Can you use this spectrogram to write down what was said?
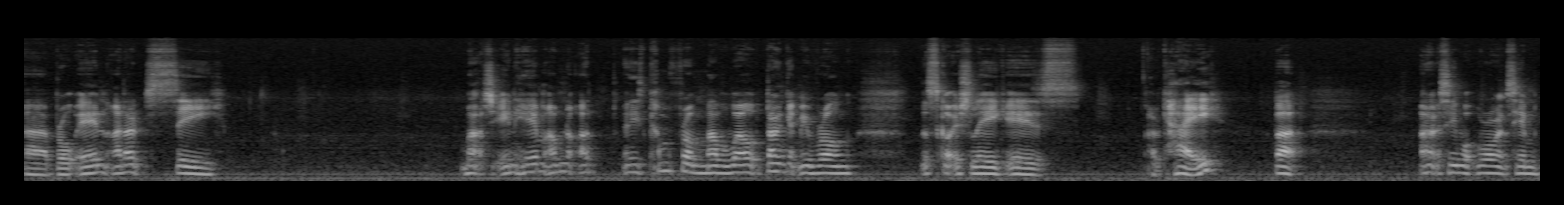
uh, brought in. I don't see much in him. I'm not. He's come from Motherwell. Don't get me wrong. The Scottish League is okay, but I don't see what warrants him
